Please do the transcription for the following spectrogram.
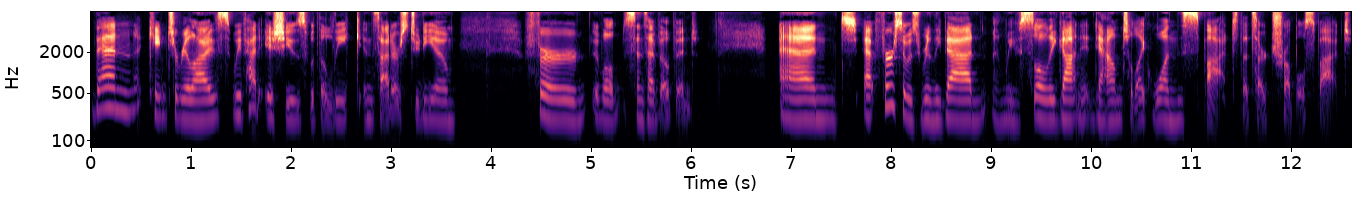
Then came to realize we've had issues with a leak inside our studio for, well, since I've opened. And at first it was really bad, and we've slowly gotten it down to like one spot. That's our trouble spot.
